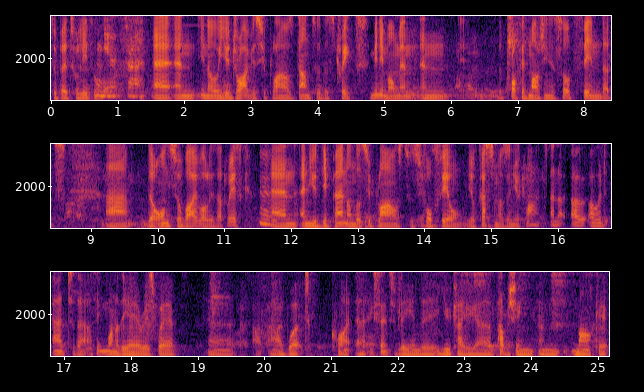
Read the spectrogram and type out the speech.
to pay too little. Yeah, that's right. Uh, and you know, you drive your suppliers down to the strict minimum, and, and the profit margin is so thin that um, their own survival is at risk, mm. and and you depend on the suppliers to fulfill your customers and your clients. And I, I would add to that. I think one of the areas where uh, I, I worked quite uh, extensively in the UK uh, publishing um, market,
